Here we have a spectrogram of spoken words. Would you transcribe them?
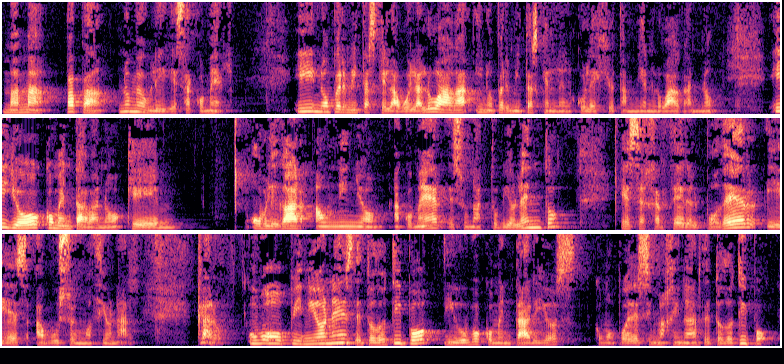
Mamá, papá, no me obligues a comer. Y no permitas que la abuela lo haga y no permitas que en el colegio también lo hagan, ¿no? Y yo comentaba, ¿no? Que obligar a un niño a comer es un acto violento, es ejercer el poder y es abuso emocional. Claro, hubo opiniones de todo tipo y hubo comentarios como puedes imaginar, de todo tipo.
